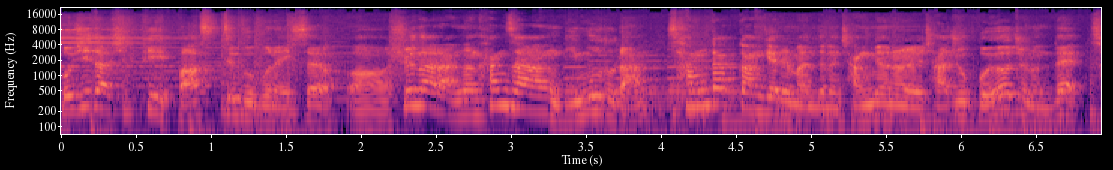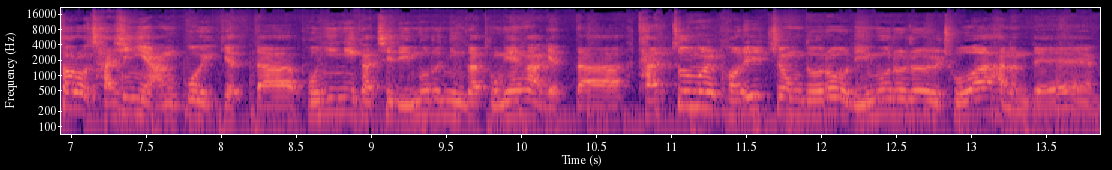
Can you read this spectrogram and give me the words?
보시다시피 바스트 부분에 있어요. 어, 슈나랑은 항상 리무르랑 삼각관계를 만드는 장면을 자주 보여주는데 서로 자신이 안고 있겠다, 본인이 같이 리무르님과 동행하겠다, 다툼을 벌일 정도로 리무르를 좋아하는데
